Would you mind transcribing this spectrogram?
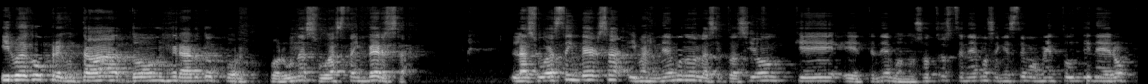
Y luego preguntaba don Gerardo por, por una subasta inversa. La subasta inversa, imaginémonos la situación que tenemos. Nosotros tenemos en este momento un dinero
